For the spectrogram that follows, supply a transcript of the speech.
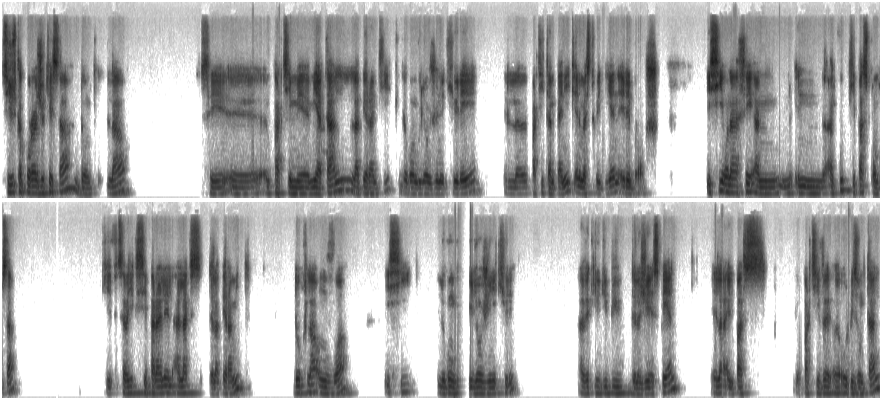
C'est juste pour ajouter ça. Donc là, c'est euh, une partie myatale, labyrinthique, le ganglion géniculé, la partie tympanique et la mastoïdienne et les branches. Ici, on a fait un, un couple qui passe comme ça. Qui, ça veut dire que c'est parallèle à l'axe de la pyramide. Donc là, on voit ici le ganglion géniculé avec le début de la GSPN. Et là, il passe la partie euh, horizontale,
